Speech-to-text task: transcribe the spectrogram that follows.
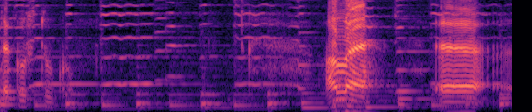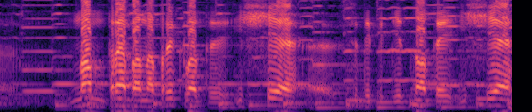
Таку штуку. Але е, нам треба, наприклад, іще е, сюди під'єднати іще.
